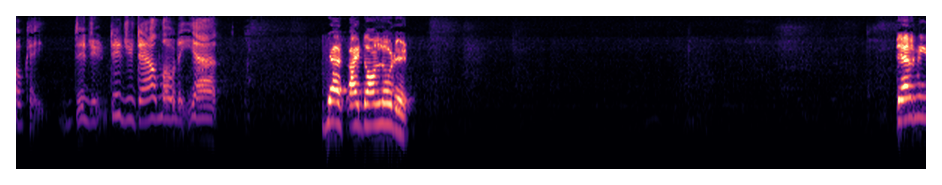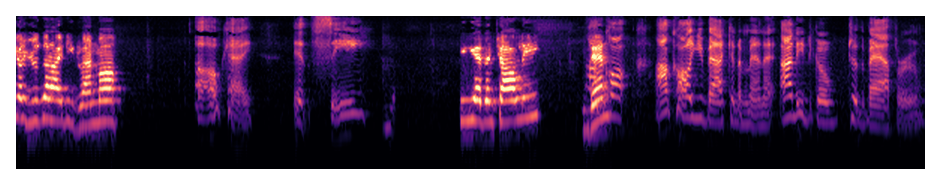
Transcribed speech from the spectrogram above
Okay. Did you did you download it yet? Yes, I downloaded. Tell me your user ID, Grandma. Oh, okay. It's C. C as in Charlie. I'll Then, call, I'll call you back in a minute. I need to go to the bathroom.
